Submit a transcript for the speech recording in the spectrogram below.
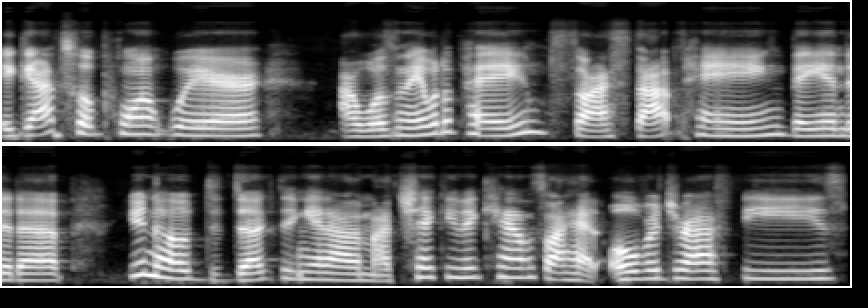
It got to a point where I wasn't able to pay, so I stopped paying. They ended up, you know, deducting it out of my checking account. So I had overdraft fees.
